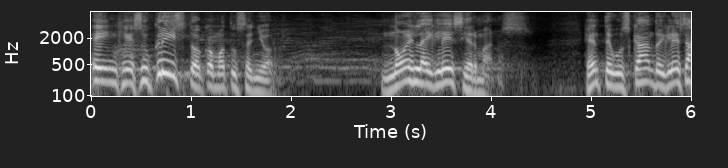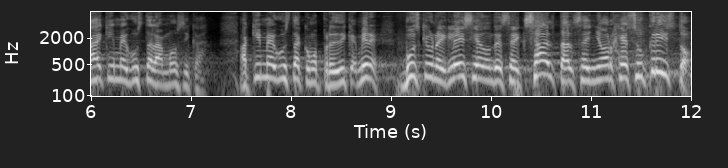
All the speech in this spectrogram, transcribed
en Jesucristo como tu Señor. No es la iglesia, hermanos. Gente buscando iglesia. aquí me gusta la música. Aquí me gusta como predica. Mire, busque una iglesia donde se exalta al Señor Jesucristo.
